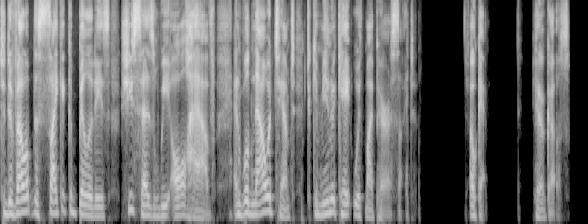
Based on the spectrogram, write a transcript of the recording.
to develop the psychic abilities she says we all have and will now attempt to communicate with my parasite. Okay, here it goes.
